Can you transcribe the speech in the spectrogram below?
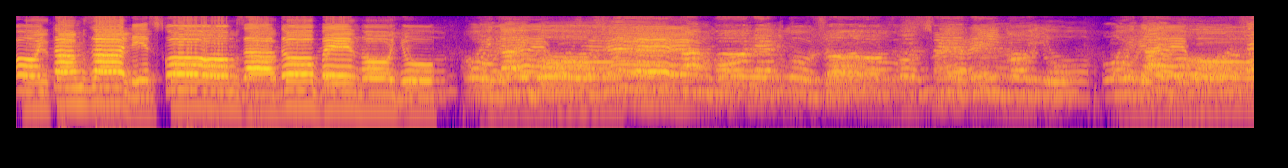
Ой, там за ліском, за добиною. Ой, дай Боже. Ой, дай Боже.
